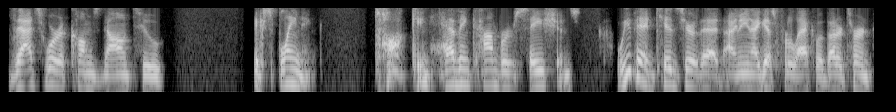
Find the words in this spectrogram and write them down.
that's where it comes down to explaining, talking, having conversations. We've had kids here that, I mean, I guess for lack of a better term,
